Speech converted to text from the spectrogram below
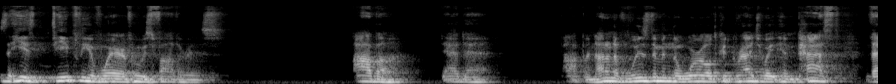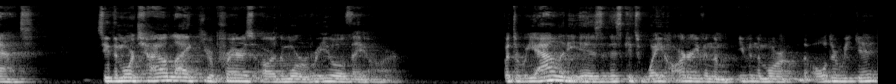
is that he is deeply aware of who his father is. Abba, Dada, Papa. Not enough wisdom in the world could graduate him past that. See, the more childlike your prayers are, the more real they are. But the reality is that this gets way harder even the, even the more the older we get,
